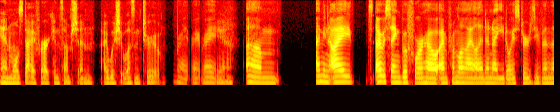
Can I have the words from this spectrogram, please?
animals die for our consumption. I wish it wasn't true. Right, right, right. Yeah. Um, I mean, I I was saying before how I'm from Long Island and I eat oysters, even though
